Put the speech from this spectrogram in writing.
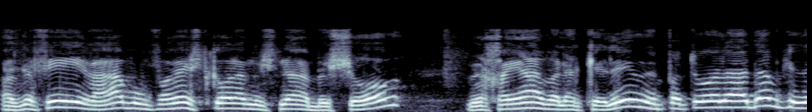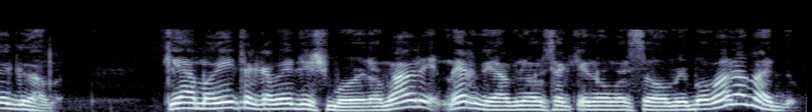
אז לפי רב הוא מפרש את כל המשנה בשור, וחייב על הכלים ופטור על האדם כי זה גרמה. כי אמרית כבד לשמואל, אמר לי, מרדי אבנו סכינו מסור, מבורו למדנו.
